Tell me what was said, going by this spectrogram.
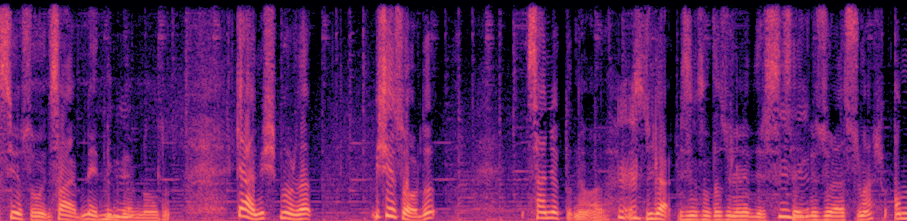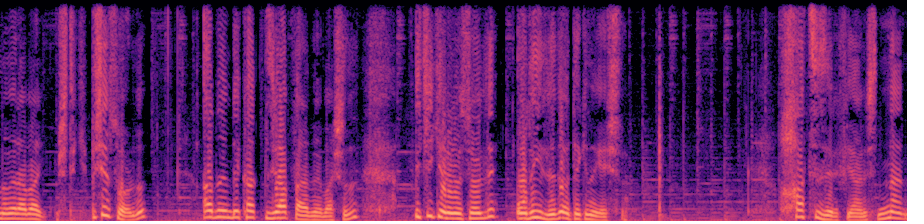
CEO'su muydu sahibi neydi bilmiyorum ne oldu. Gelmiş burada bir şey sordu. Sen yoktun değil mi abi? Züler. Bizim sınıfta Züler'e biliriz. Sevgili Züler Sümer. Onunla beraber gitmiştik. Bir şey sordu. Adam bir kalktı cevap vermeye başladı. İki kelime söyledi. O değil dedi ötekine geçti. Hadsiz herif yani. Şimdi, ben-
